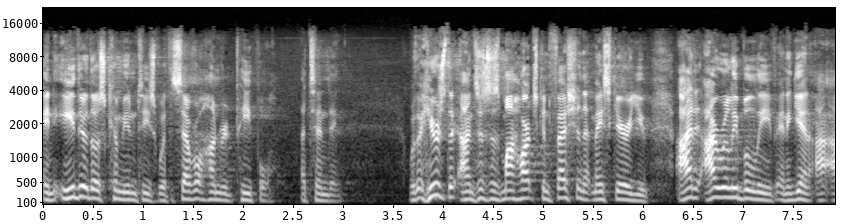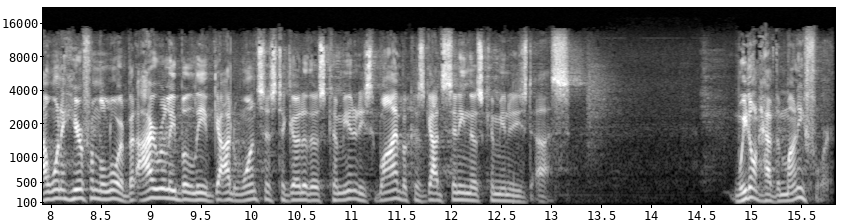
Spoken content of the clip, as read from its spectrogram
in either of those communities with several hundred people attending. Well, here's the, this is my heart's confession that may scare you. I, I really believe, and again, I, I want to hear from the Lord, but I really believe God wants us to go to those communities. Why? Because God's sending those communities to us. We don't have the money for it.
